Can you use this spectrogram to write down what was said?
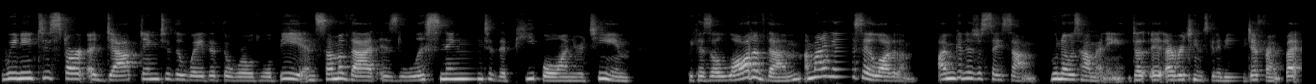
we need to start adapting to the way that the world will be. And some of that is listening to the people on your team, because a lot of them, I'm not even going to say a lot of them, I'm going to just say some. Who knows how many? Every team's going to be different. But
